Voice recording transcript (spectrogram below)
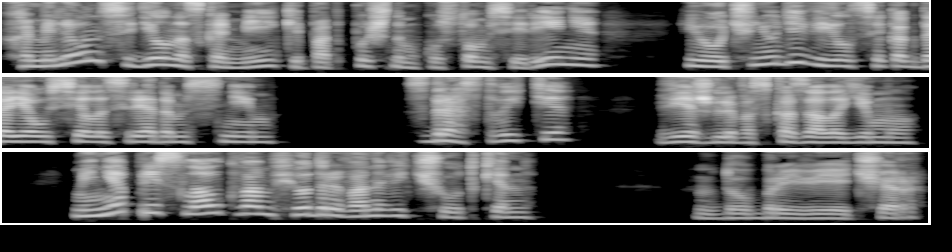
Хамелеон сидел на скамейке под пышным кустом сирени и очень удивился, когда я уселась рядом с ним. «Здравствуйте», — вежливо сказала ему. «Меня прислал к вам Федор Иванович Чуткин». «Добрый вечер»,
